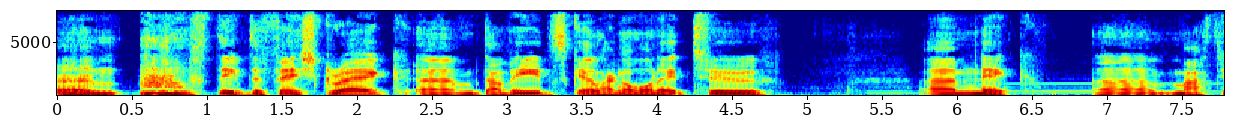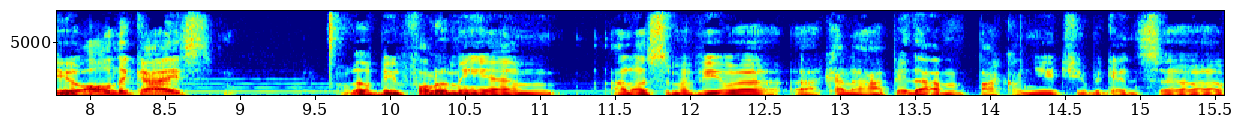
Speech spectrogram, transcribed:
Um, Steve the Fish, Greg, um, David, Scale Hanger 182, um, Nick, um, Matthew, all the guys have been following me. Um, I know some of you are, are kind of happy that I'm back on YouTube again. So uh,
